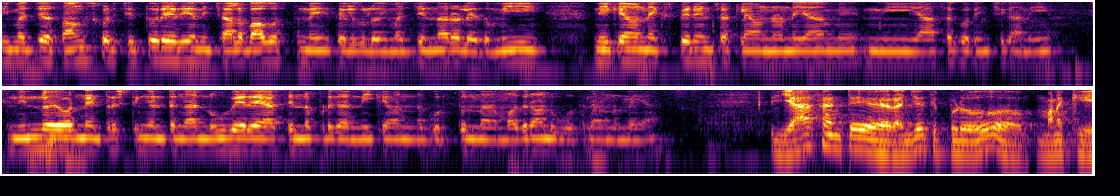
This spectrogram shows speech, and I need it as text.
ఈ మధ్య సాంగ్స్ కూడా చిత్తూరు ఏరియా నుంచి చాలా బాగా వస్తున్నాయి తెలుగులో ఈ మధ్య విన్నారో లేదో మీ నీకేమన్నా ఎక్స్పీరియన్స్ అట్లా ఏమన్నా ఉన్నాయా? మీ నీ యాస గురించి కానీ? నిన్ను ఎవరిని ఇంట్రెస్టింగ్ అంటాం కానీ నువ్వు వేరే యాస విన్నప్పుడు కానీ నీకేమన్నా గుర్తున్న మధురానుభూతులు ఏమన్నా ఉన్నాయా? యాస అంటే రంజిత్ ఇప్పుడు మనకి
